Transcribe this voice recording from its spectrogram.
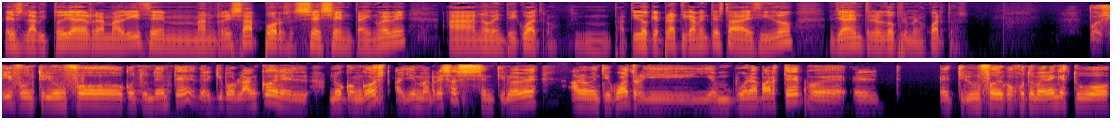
es la victoria del Real Madrid en Manresa por 69 a 94. Un partido que prácticamente estaba decidido ya entre los dos primeros cuartos. Pues sí, fue un triunfo contundente del equipo blanco en el No Con Ghost, allí en Manresa, 69 a 94. Y, y en buena parte, pues el, triunfo del conjunto merengue estuvo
